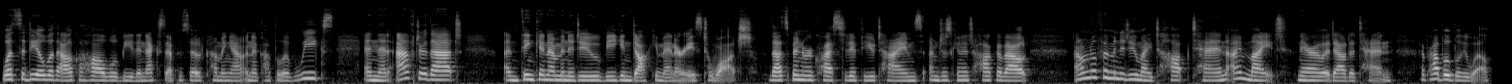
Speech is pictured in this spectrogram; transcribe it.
what's the deal with alcohol will be the next episode coming out in a couple of weeks. And then after that, I'm thinking I'm going to do vegan documentaries to watch. That's been requested a few times. I'm just going to talk about, I don't know if I'm going to do my top 10. I might narrow it down to 10. I probably will.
